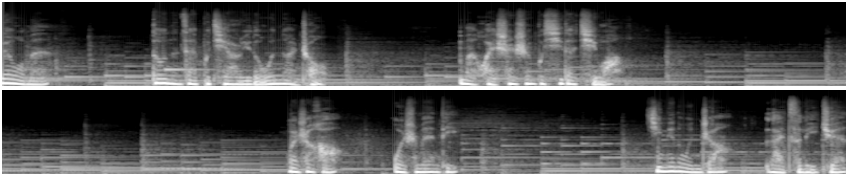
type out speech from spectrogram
愿我们都能在不期而遇的温暖中，满怀生生不息的期望。晚上好，我是 Mandy。今天的文章来自李娟。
